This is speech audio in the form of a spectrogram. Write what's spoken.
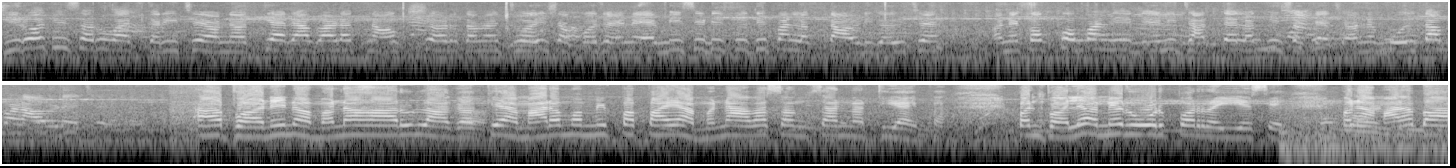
ઝીરોથી શરૂઆત કરી છે અને અત્યારે આ બાળકના અક્ષર તમે જોઈ શકો છો. એને એબીસીડી સુધી પણ લખતા આવડી ગયું છે અને કક્કો પણ એની જાતે લખી શકે છે અને બોલતા પણ આવડે છે. આ ભણીને મને સારું લાગે કે અમારા મમ્મી પપ્પાએ અમને આવા સંસાર નથી આપ્યા. પણ ભલે અમે રોડ પર રહીએ છીએ પણ અમારા બા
